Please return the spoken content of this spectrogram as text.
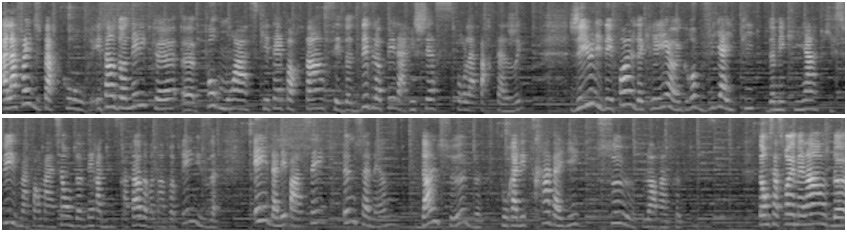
À la fin du parcours, étant donné que euh, pour moi, ce qui est important, c'est de développer la richesse pour la partager, j'ai eu l'idée folle de créer un groupe VIP de mes clients qui suivent ma formation devenir administrateur de votre entreprise et d'aller passer une semaine dans le sud pour aller travailler sur leur entreprise. Donc, ça sera un mélange de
